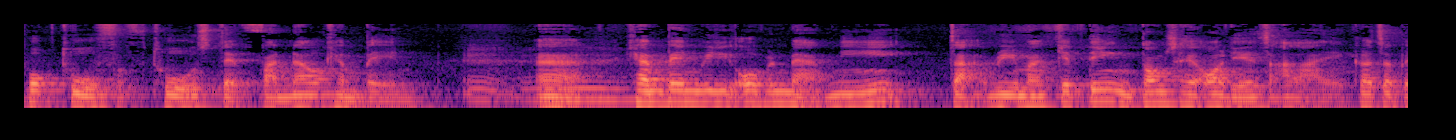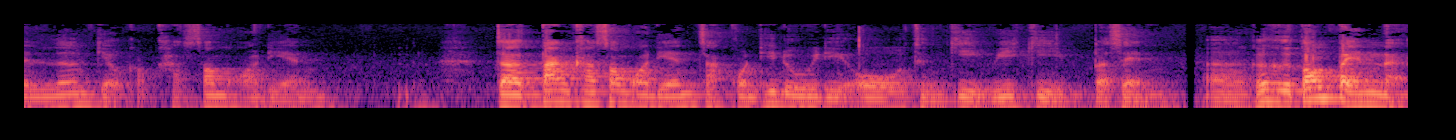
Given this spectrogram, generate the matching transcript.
พวก two two step funnel campaign อ่าแคมเปญวิดีโอเป็นแบบนี้จะ remarketing ต้องใช้ audience อะไร ก็จะเป็นเรื่องเกี่ยวกับ custom audience จะตั้ง custom audience จากคนที่ดูวิดีโอถึงกี่วิกี่เปอร์เซ็นต์เออก็คือต้องเป็นอะ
